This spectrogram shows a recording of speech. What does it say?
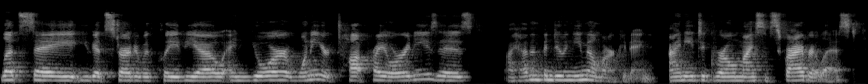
let's say you get started with Klaviyo and your one of your top priorities is I haven't been doing email marketing. I need to grow my subscriber list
